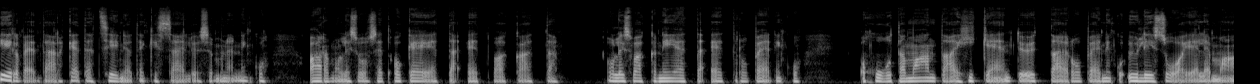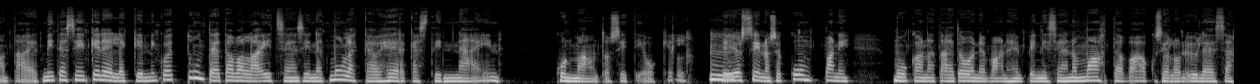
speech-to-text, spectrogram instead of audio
hirveän tärkeää, että siinä jotenkin säilyy semmoinen niin armollisuus, että okei, että, että vaikka, että olisi vaikka niin, että, että rupeaa niin kuin huutamaan tai hikeentyy tai rupeaa niin kuin ylisuojelemaan tai että mitä siinä kenellekin, niin kuin, että tuntee tavallaan itseen sinne, että mulle käy herkästi näin, kun mä oon tosi tiukilla. Mm. Ja jos siinä on se kumppani mukana tai toinen vanhempi, niin sehän on mahtavaa, kun siellä on yleensä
